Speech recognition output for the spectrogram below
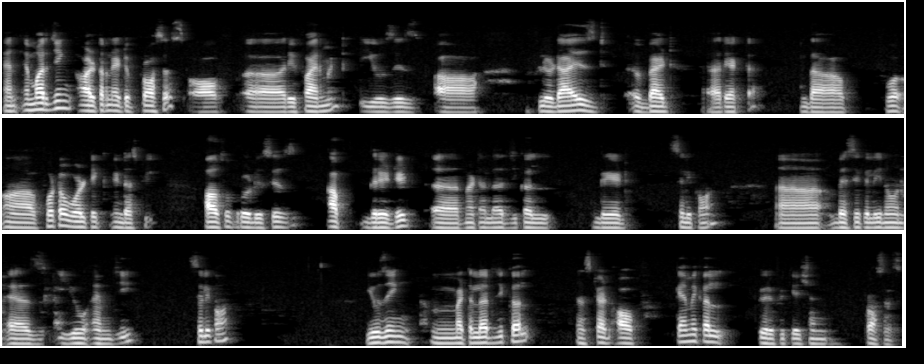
An emerging alternative process of uh, refinement uses a fluidized bed reactor. The uh, photovoltaic industry also produces upgraded uh, metallurgical grade silicon, uh, basically known as UMG silicon using metallurgical instead of chemical purification process.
